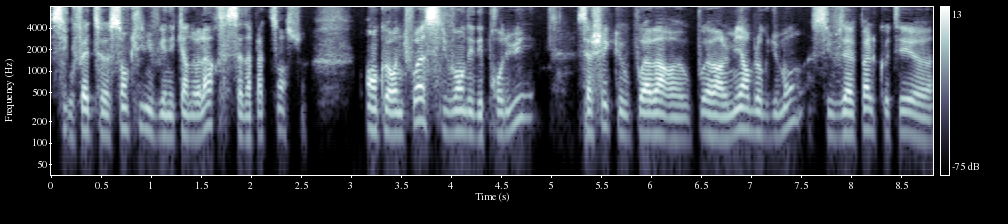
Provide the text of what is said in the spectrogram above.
Si vous faites 100 clics et vous gagnez qu'un dollar, ça n'a pas de sens. Encore une fois, si vous vendez des produits, sachez que vous pouvez avoir, euh, vous pouvez avoir le meilleur blog du monde. Si vous n'avez pas le côté euh,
